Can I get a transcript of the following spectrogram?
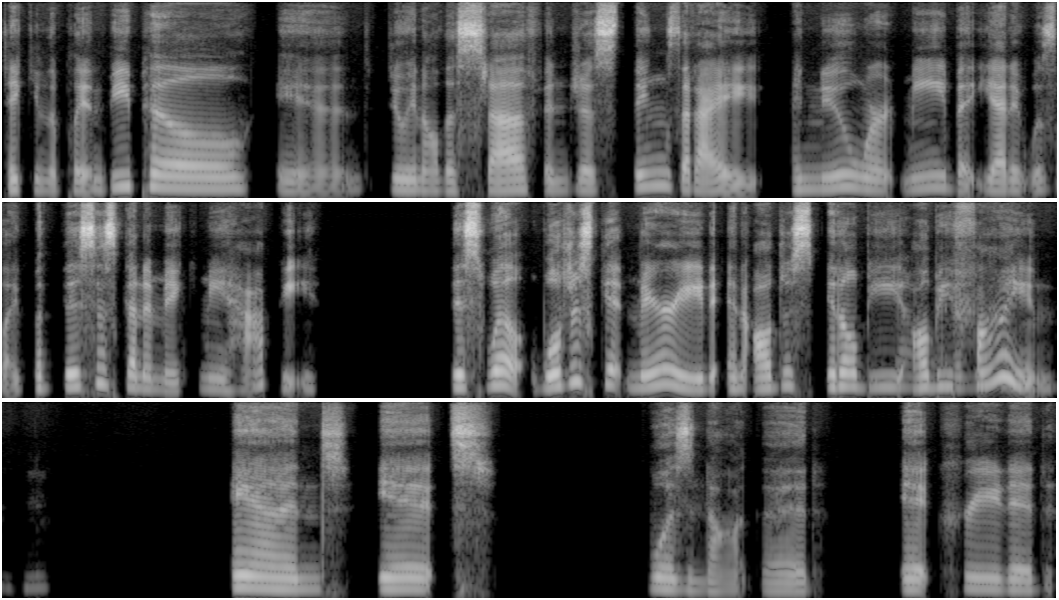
taking the Plan B pill and doing all this stuff and just things that I I knew weren't me, but yet it was like, "But this is gonna make me happy. This will. We'll just get married, and I'll just it'll be Yeah, I'll be it'll be fine. fine." Mhm. And it was not good. It created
